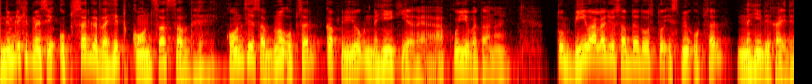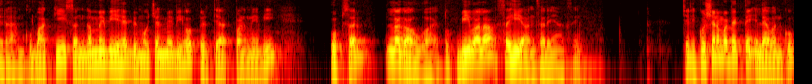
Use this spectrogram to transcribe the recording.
निम्नलिखित में से उपसर्ग रहित कौन सा शब्द है? कौन से शब्द में उपसर्ग का प्रयोग नहीं किया गया? आपको ये बताना है। तो बी वाला जो शब्द है दोस्तों इसमें उपसर्ग नहीं दिखाई दे रहा है हमको। बाकी संगम में भी है विमोचन में भी हो प्रत्यार्पण में भी उपसर्ग लगा हुआ है। तो बी वाला सही आंसर है यहाँ से। चलिए क्वेश्चन नंबर देखते हैं इलेवन को।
